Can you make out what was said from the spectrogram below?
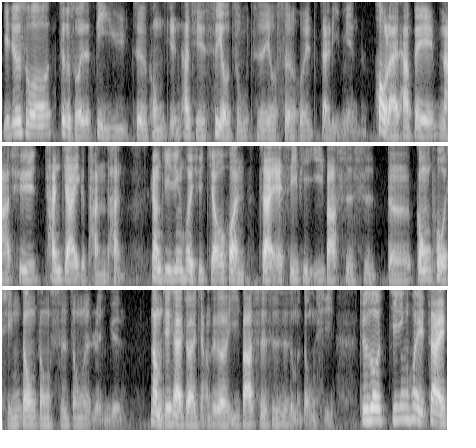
也就是说，这个所谓的地域这个空间，它其实是有组织、有社会在里面的。后来，它被拿去参加一个谈判。让基金会去交换在 SCP 一八四四的攻破行动中失踪的人员。那我们接下来就来讲这个一八四四是什么东西。就是说，基金会在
